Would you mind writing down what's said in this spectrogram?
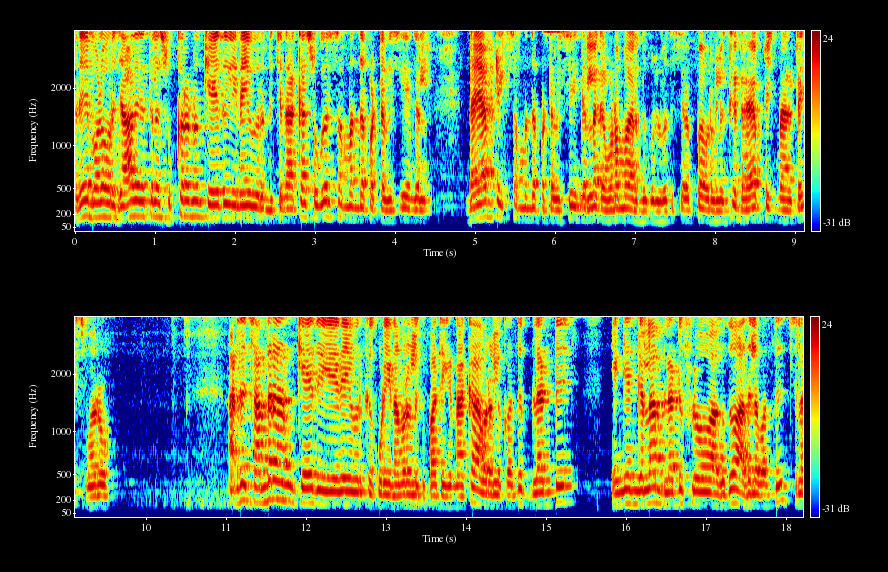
அதே போல ஒரு ஜாதகத்துல சுக்கரனும் கேது இணைவு இருந்துச்சுனாக்கா சுகர் சம்பந்தப்பட்ட விஷயங்கள் டயாப்டிக் சம்பந்தப்பட்ட விஷயங்கள்ல கவனமா இருந்து கொள்வது சிறப்பு. அவர்களுக்கு டயாப்டிக் மேரடைஸ் வரும். அடுத்து சந்திரன் கேது இணைவு இருக்கக்கூடிய நபர்களுக்கு பார்த்தீங்கன்னாக்கா அவர்களுக்கு வந்து பிளட்டு எங்கெங்கெல்லாம் blood ஃப்ளோ ஆகுதோ அதில் வந்து சில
